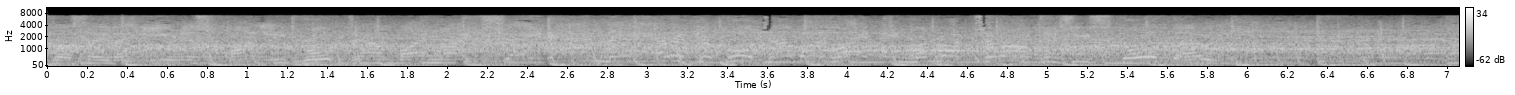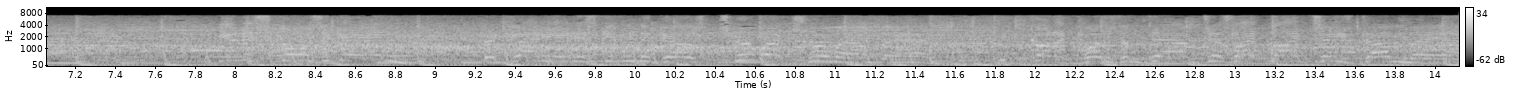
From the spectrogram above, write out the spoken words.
Say that Eunice finally brought down by Nightshade. And then Erica brought down by Lightning. But not after she scored though. Eunice scores again. The Gladiators giving the girls too much room out there. We've got to close them down just like Nightshade's done there.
